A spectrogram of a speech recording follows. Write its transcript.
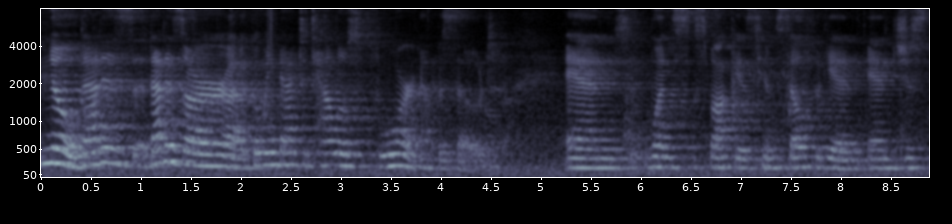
No, that is that is our uh, going back to Talos Four episode, And once Spock is himself again, and just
